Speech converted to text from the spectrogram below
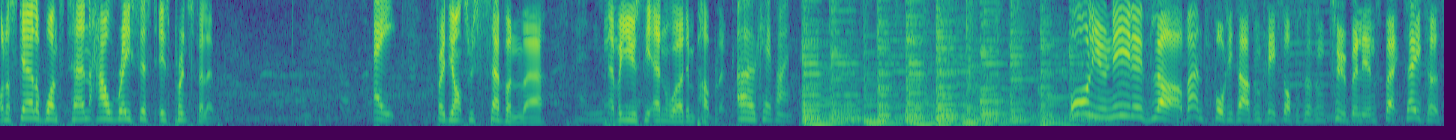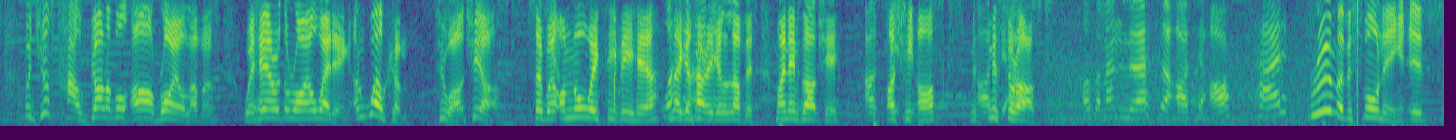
On a scale of 1 to 10, how racist is Prince Philip? Eight. I'm afraid the answer is 7 there. Never use the N word in public. Okay, fine. All you need is love and 40,000 police officers and 2 billion spectators. But just how gullible are royal lovers? We're here at the royal wedding and welcome to Archie Asks. So we're on Norway TV here. What's Meghan, your Harry, you're going to love this. My name's Archie. Archie. Asks. Mis- Archie Mr. Asks. Altså, man møter Archie Asks her. Rumour this morning is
